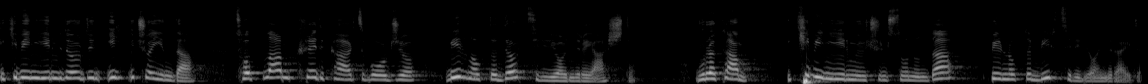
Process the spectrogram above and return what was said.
2024'ün ilk 3 ayında toplam kredi kartı borcu 1.4 trilyon lirayı aştı. Bu rakam 2023'ün sonunda 1.1 trilyon liraydı.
